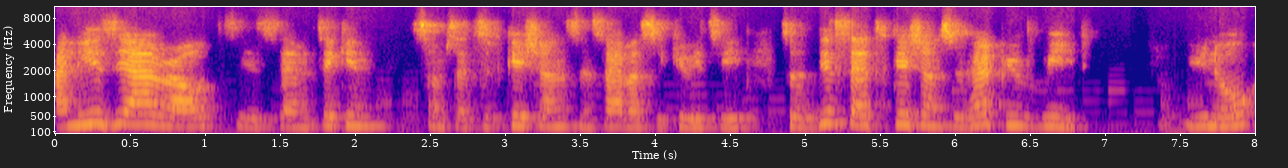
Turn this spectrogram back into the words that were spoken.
an easier route is um, taking some certifications in cybersecurity. So, these certifications will help you read you know,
